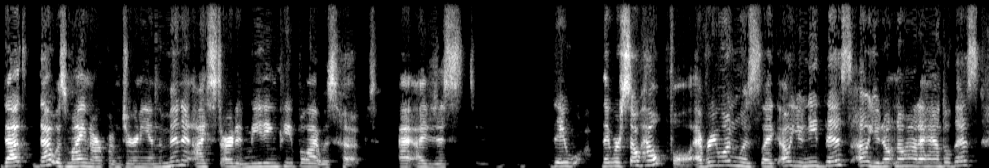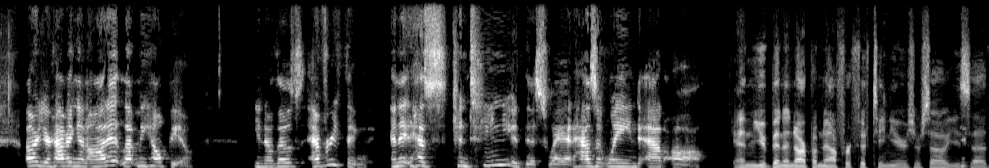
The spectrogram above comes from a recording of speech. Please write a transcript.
That that was my narpm journey. And the minute i started meeting people i was hooked. I, I just they they were so helpful. Everyone was like oh you need this? Oh you don't know how to handle this? Oh you're having an audit? Let me help you. You know those everything. And it has continued this way. It hasn't waned at all and you've been in narpm now for 15 years or so you said?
